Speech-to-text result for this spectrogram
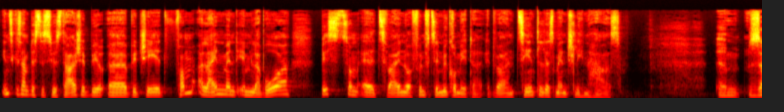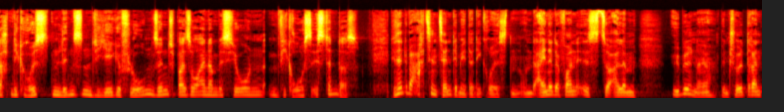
Insgesamt ist das Justagebudget vom Alignment im Labor bis zum L2 nur 15 Mikrometer, etwa ein Zehntel des menschlichen Haars. Ähm, Sie sagten, die größten Linsen, die je geflogen sind bei so einer Mission. Wie groß ist denn das? Die sind über 18 Zentimeter die größten. Und eine davon ist zu allem übel, naja, bin schuld dran,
